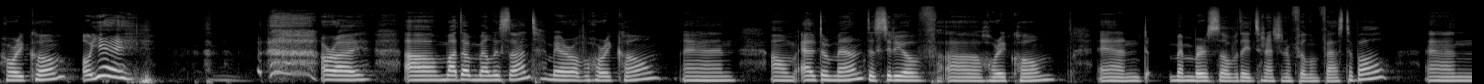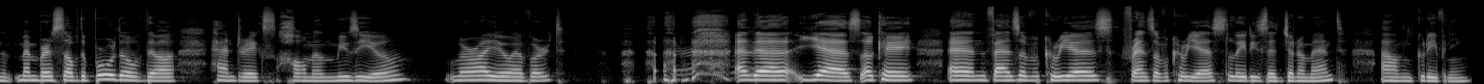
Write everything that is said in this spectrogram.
Horicom? Oh, yay! All right, uh, Madam Melissant, Mayor of Horicom, and um, Alderman, the city of uh, Horicom, and members of the International Film Festival, and members of the board of the Hendrix Hamel Museum. Where are you, Everett? and then yes, okay, and fans of Korea's, friends of Korea's, ladies and gentlemen, um, good evening.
